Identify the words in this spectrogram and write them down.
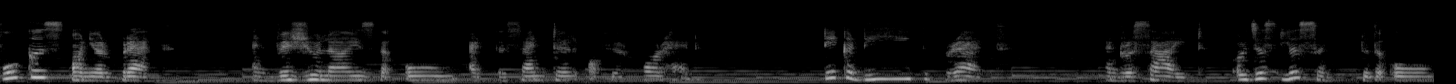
Focus on your breath and visualize the Om at the center of your forehead. Take a deep breath and recite or just listen to the Om.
